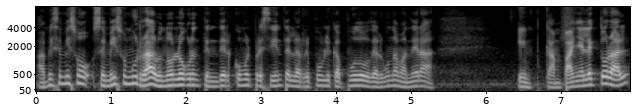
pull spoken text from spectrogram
A mí se me hizo, se me hizo muy raro, no logro entender cómo el presidente de la República pudo de alguna manera en campaña electoral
